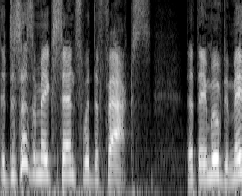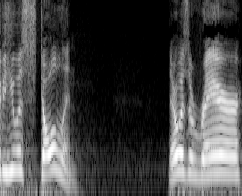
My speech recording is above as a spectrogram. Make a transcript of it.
it just doesn't make sense with the facts that they moved him. Maybe he was stolen. There was a rare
